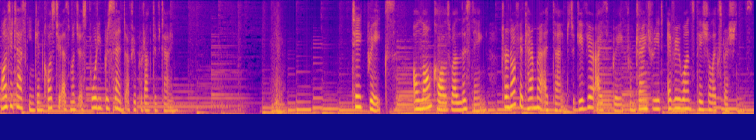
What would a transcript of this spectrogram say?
Multitasking can cost you as much as 40% of your productive time. Take breaks. On long calls while listening, turn off your camera at times to give your eyes a break from trying to read everyone's facial expressions.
